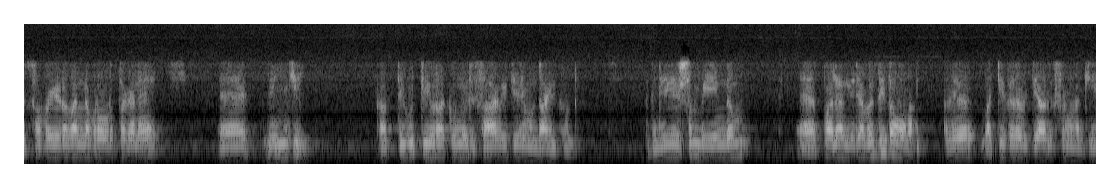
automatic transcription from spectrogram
എസ് എഫ് ഐയുടെ തന്നെ പ്രവർത്തകനെ നെഞ്ചിൽ കത്തികുത്തി ഇറക്കുന്ന ഒരു സാഹചര്യം ഉണ്ടായിട്ടുണ്ട്. അതിനുശേഷം വീണ്ടും പല നിരവധി തവണ അത് മറ്റിതര വിദ്യാർത്ഥി സംഘടന കെ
